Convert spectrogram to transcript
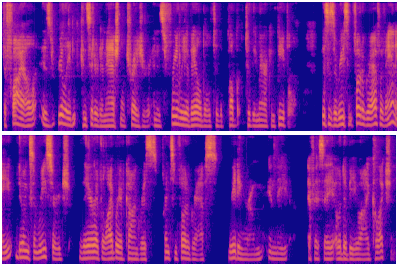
the file is really considered a national treasure and is freely available to the public to the American people. This is a recent photograph of Annie doing some research there at the Library of Congress Prints and Photographs reading room in the FSA OWI collection.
